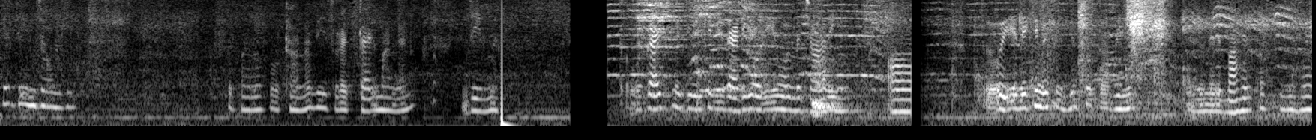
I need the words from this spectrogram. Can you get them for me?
फिर जिम जाऊँगी। उसके बालों को उठाना भी थोड़ा स्टाइल मारना है ना जिम में। तो गाइस मैं जिम के लिए रेडी हो रही हूँ और मैं जा रही हूँ। और तो ये देखिए, मैं सीढ़ियों से कर रही हूँ। तो ये मेरे बाहर का सीन है।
